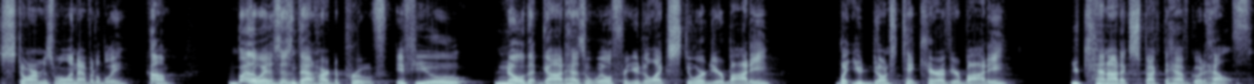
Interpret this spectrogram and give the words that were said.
storms will inevitably come. By the way, this isn't that hard to prove. If you know that God has a will for you to like steward your body, but you don't take care of your body, you cannot expect to have good health.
